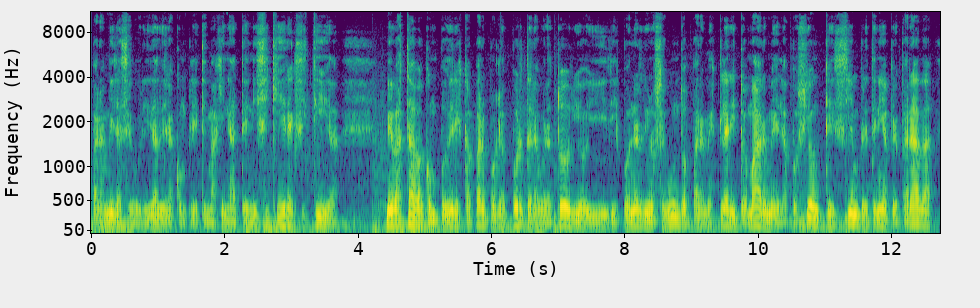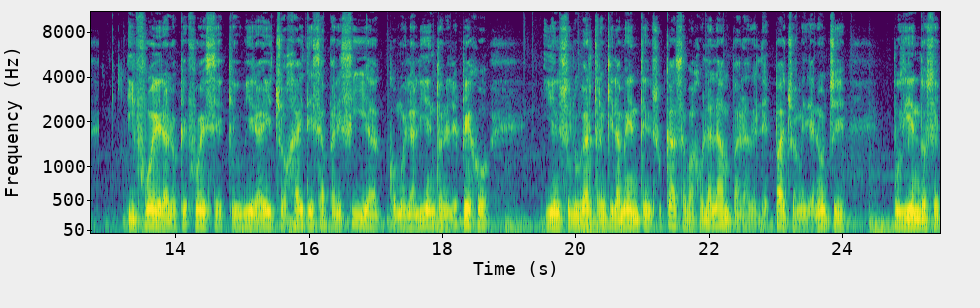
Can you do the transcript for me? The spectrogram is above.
para mí la seguridad era completa. Imagínate, ni siquiera existía. Me bastaba con poder escapar por la puerta del laboratorio y disponer de unos segundos para mezclar y tomarme la poción que siempre tenía preparada y fuera lo que fuese que hubiera hecho, Hyde desaparecía como el aliento en el espejo y en su lugar tranquilamente en su casa bajo la lámpara del despacho a medianoche, pudiéndose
